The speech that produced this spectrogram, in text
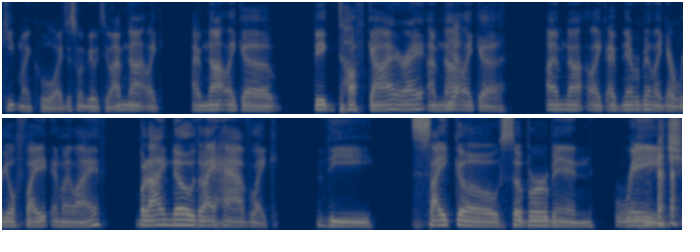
keep my cool. I just wouldn't be able to. I'm not like I'm not like a big tough guy, right? I'm not Yeah. like a I'm not like I've never been like a real fight in my life, but I know that I have like the psycho suburban rage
